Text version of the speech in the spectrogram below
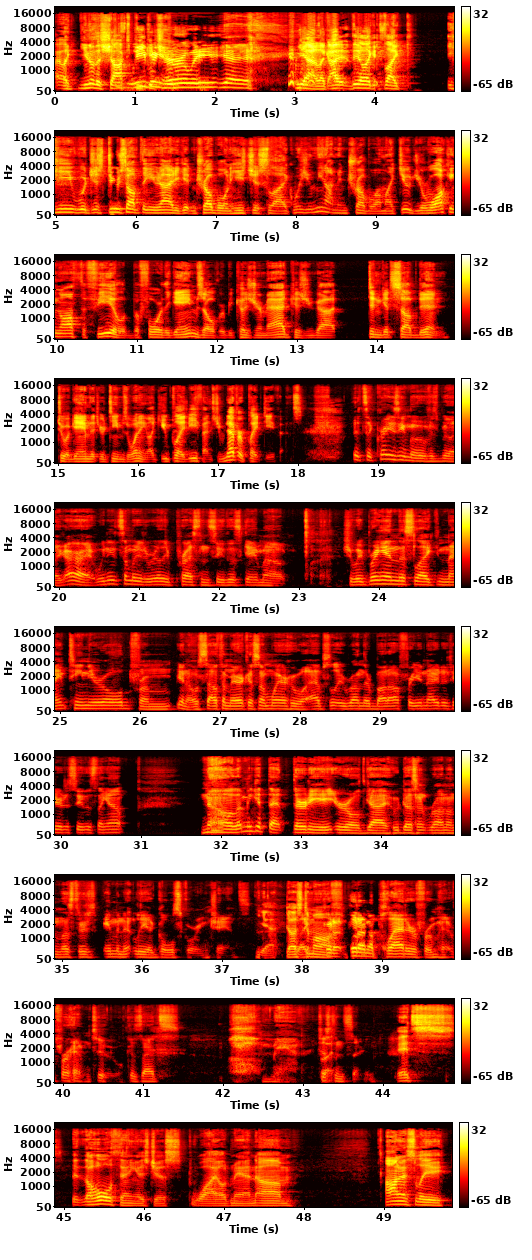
like you know the shocked leaving Pikachu? early, yeah, yeah. yeah, like I feel like it's like he would just do something United get in trouble, and he's just like, "What do you mean I'm in trouble?" I'm like, "Dude, you're walking off the field before the game's over because you're mad because you got didn't get subbed in to a game that your team's winning. Like you play defense, you've never played defense." It's a crazy move. Is be like, "All right, we need somebody to really press and see this game out." Should we bring in this like 19 year old from you know South America somewhere who will absolutely run their butt off for United here to see this thing out? no, let me get that 38 year old guy who doesn't run unless there's imminently a goal scoring chance. Yeah, dust like, him off. Put, a, put, on a platter from him, for him too, because that's oh man, just but insane. It's the whole thing is just wild, man. Um, honestly,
